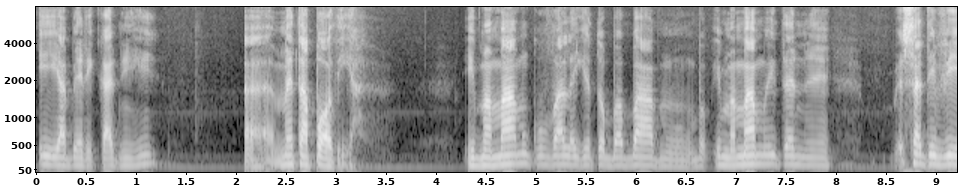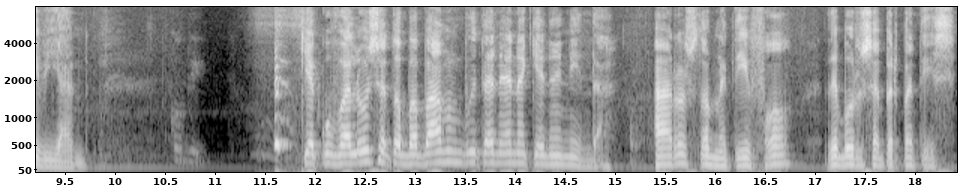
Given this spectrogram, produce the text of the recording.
οι Αμερικανοί ε, με τα πόδια. Η μαμά μου κουβάλαγε τον μπαμπά μου. Η μαμά μου ήταν ε, σαν τη Βίβιαν. και κουβαλούσε τον μπαμπά μου που ήταν ένα και 90. Άρρωστο με τύφο δεν μπορούσε να περπατήσει.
